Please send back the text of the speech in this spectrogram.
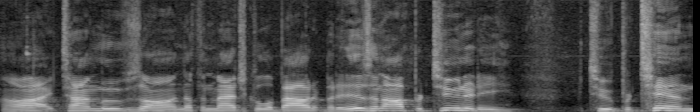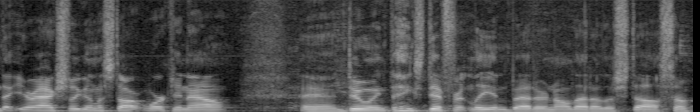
All right, time moves on. Nothing magical about it, but it is an opportunity to pretend that you're actually going to start working out and doing things differently and better and all that other stuff. So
